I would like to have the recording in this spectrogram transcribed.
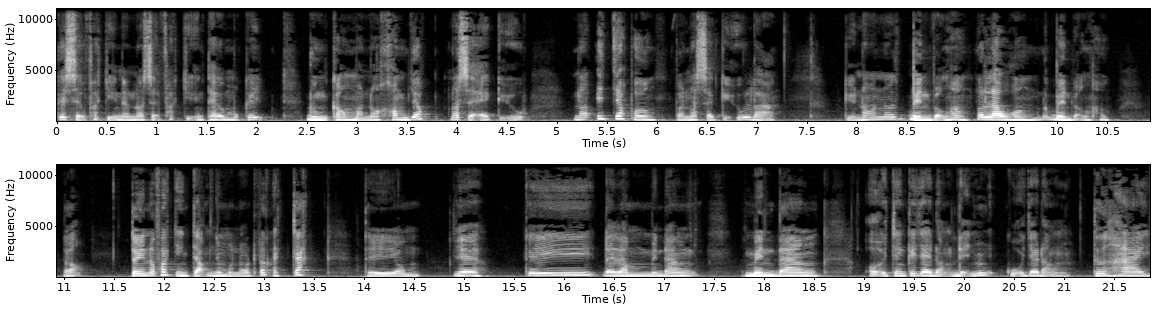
cái sự phát triển này nó sẽ phát triển theo một cái đường cong mà nó không dốc nó sẽ kiểu nó ít dốc hơn và nó sẽ kiểu là kiểu nó nó bền vững hơn nó lâu hơn nó bền vững hơn. Đó. Tuy nó phát triển chậm nhưng mà nó rất là chắc. Thì um, yeah cái đây là mình đang mình đang ở trên cái giai đoạn đỉnh của giai đoạn thứ hai.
